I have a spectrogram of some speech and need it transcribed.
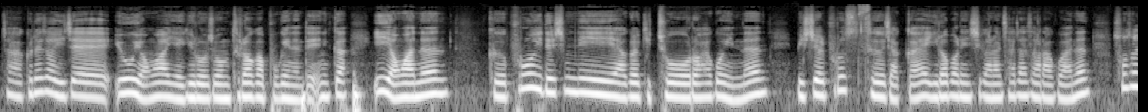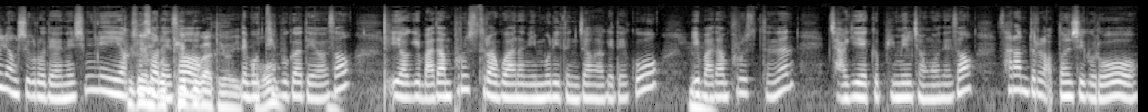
자, 그래서 이제 요 영화 얘기로 좀 들어가 보겠는데, 그러니까 이 영화는 그 프로이드 심리학을 기초로 하고 있는 미셸 프루스트 작가의 잃어버린 시간을 찾아서라고 하는 소설 형식으로 되어 있는 심리학 소설에서 모티브가 되어 있고 네, 모티브가 되어서 이 여기 마담 프루스트라고 하는 인물이 등장하게 되고 이 음. 마담 프루스트는 자기의 그 비밀 정원에서 사람들을 어떤 식으로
